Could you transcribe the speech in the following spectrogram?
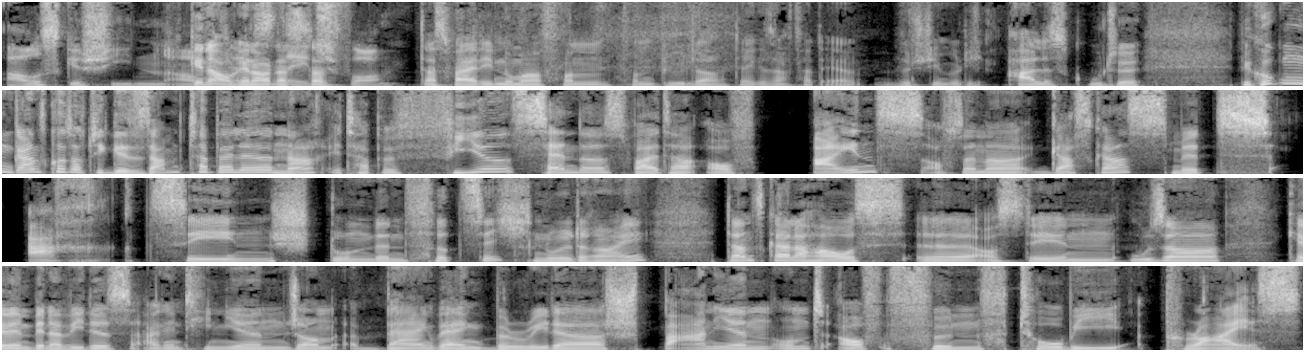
ausgeschieden. Auf Genau, der genau, das, Stage das, 4. das war ja die Nummer von, von Bühler, der gesagt hat, er wünscht ihm wirklich alles Gute. Wir gucken ganz kurz auf die Gesamttabelle nach Etappe 4. Sanders weiter auf 1 auf seiner Gasgas mit 18 Stunden 40, 03. Dann Skyler House äh, aus den USA, Kevin Benavides, Argentinien, John Bang Bang Burrida, Spanien. Und auf 5 Toby Price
